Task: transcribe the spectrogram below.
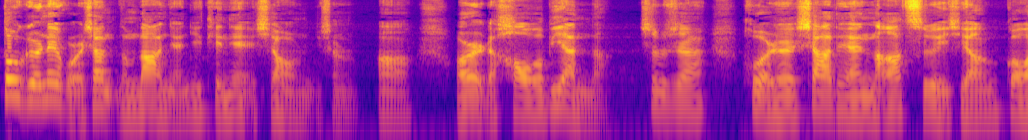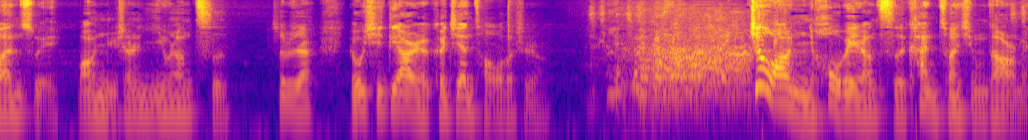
豆哥那会儿，像你这么大的年纪，天天也笑话女生啊，偶尔的薅个辫子，是不是？或者是夏天拿呲水枪灌完水往女生衣服上呲。是不是？尤其第二节课健操的时候，就往你后背上呲，看你穿胸罩没。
